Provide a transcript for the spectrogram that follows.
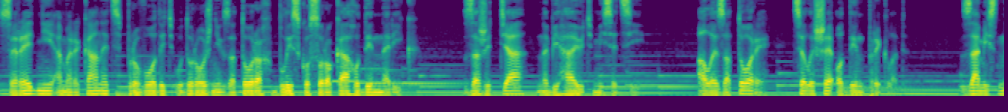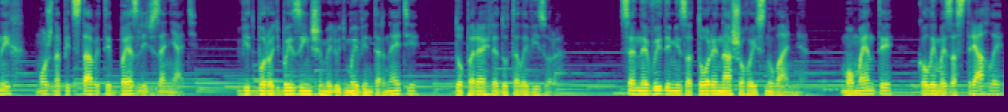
Середній американець проводить у дорожніх заторах близько 40 годин на рік. За життя набігають місяці. Але затори це лише один приклад. Замість них можна підставити безліч занять від боротьби з іншими людьми в інтернеті до перегляду телевізора. Це невидимі затори нашого існування, моменти, коли ми застрягли,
